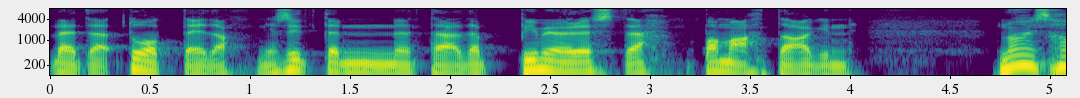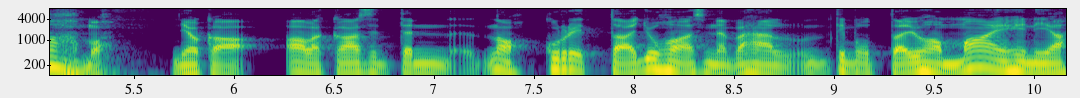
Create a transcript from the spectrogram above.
näitä tuotteita, ja sitten täältä pimeydestä pamahtaakin naishahmo, joka alkaa sitten, no, kurittaa Juhaa sinne vähän, tiputtaa Juhan maihin ja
